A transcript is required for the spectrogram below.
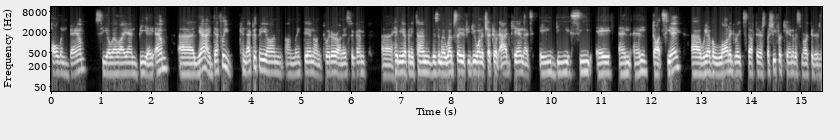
Colin Bam, C O L I N B A M. uh, yeah, definitely connect with me on on LinkedIn, on Twitter, on Instagram. Uh, hit me up anytime. Visit my website if you do want to check out AdCann. That's a d c a n n dot c a. Uh, we have a lot of great stuff there, especially for cannabis marketers.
